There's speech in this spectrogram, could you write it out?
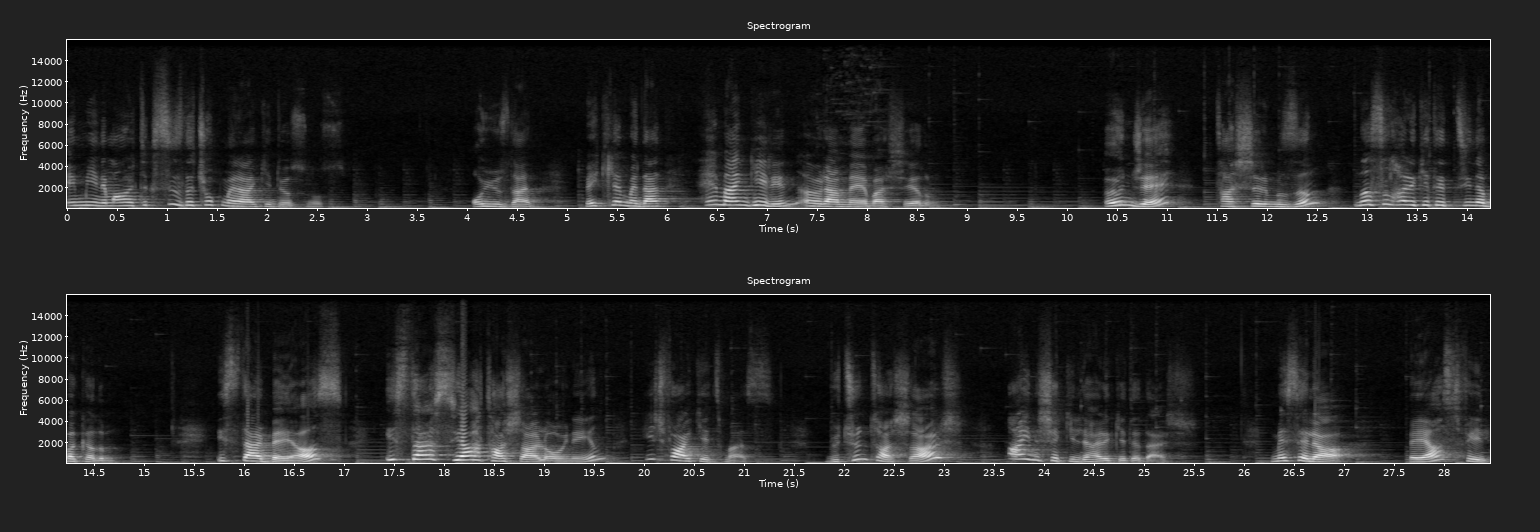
Eminim artık siz de çok merak ediyorsunuz. O yüzden beklemeden hemen gelin öğrenmeye başlayalım. Önce taşlarımızın nasıl hareket ettiğine bakalım. İster beyaz, ister siyah taşlarla oynayın, hiç fark etmez. Bütün taşlar aynı şekilde hareket eder. Mesela beyaz fil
